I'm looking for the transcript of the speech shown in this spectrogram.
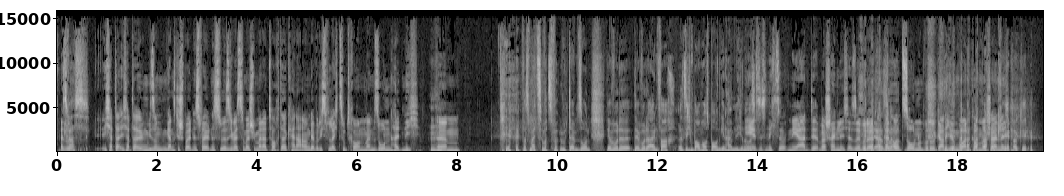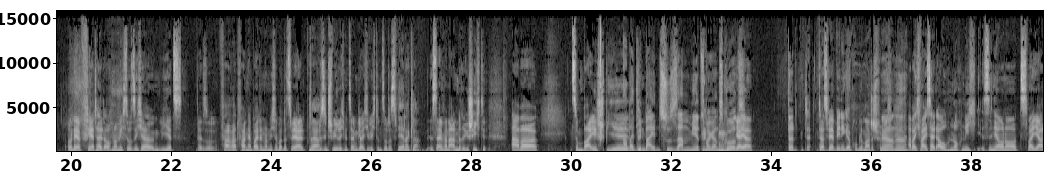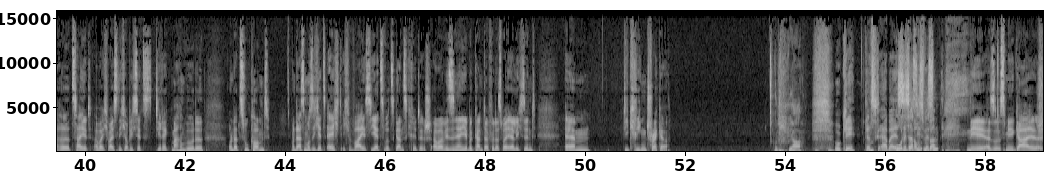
Also Krass. ich habe da, ich hab da irgendwie so ein ganz gespaltenes Verhältnis zu. Also ich weiß zum Beispiel meiner Tochter, keine Ahnung, der würde ich es vielleicht zutrauen. Meinem Sohn halt nicht. Ähm, was meinst du, was würde mit deinem Sohn? Der würde, der würde einfach äh, sich ein Baumhaus bauen gehen heimlich oder nee, was? es ist nicht so. Nee, ja, der, wahrscheinlich. Also er würde halt Ja, komplett so. outzonen und würde gar nicht irgendwo ankommen wahrscheinlich. Okay, okay. Und er fährt halt auch noch nicht so sicher irgendwie jetzt. Also Fahrrad fahren ja beide noch nicht, aber das wäre halt Ja. ein bisschen schwierig mit seinem Gleichgewicht und so. Das Ja, na klar. ist einfach eine andere Geschichte. Aber zum Beispiel. aber die beiden zusammen jetzt mal ganz kurz. Ja, ja. Da, Das wäre weniger problematisch für mich. Ja, ne? Aber ich weiß halt auch noch nicht, es sind ja auch noch zwei Jahre Zeit, aber ich weiß nicht, ob ich es jetzt direkt machen würde. Und dazu kommt, und das muss ich jetzt echt, ich weiß, jetzt wird's ganz kritisch, aber wir sind ja hier bekannt dafür, dass wir ehrlich sind. Ähm, die kriegen Tracker. Ja. okay, das, aber es Ohne ist dass auch sie es über, wissen? Nee, also ist mir egal.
